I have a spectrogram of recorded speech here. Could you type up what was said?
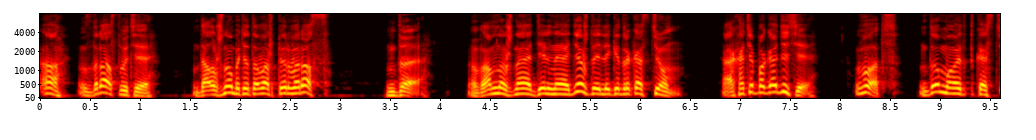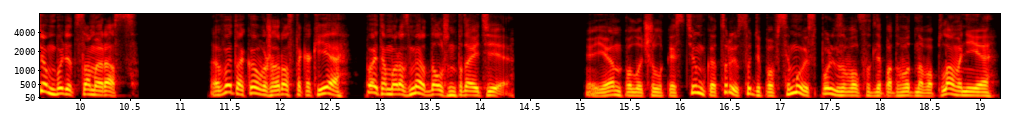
«А, здравствуйте! Должно быть, это ваш первый раз?» «Да. Вам нужна отдельная одежда или гидрокостюм? А хотя погодите. Вот, думаю, этот костюм будет в самый раз. Вы такого же роста, как я, поэтому размер должен подойти». Ян получил костюм, который, судя по всему, использовался для подводного плавания.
